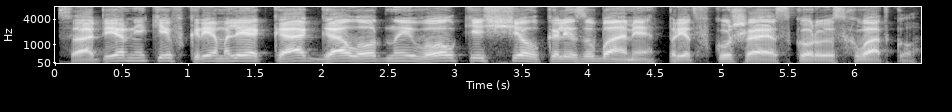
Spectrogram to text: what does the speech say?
Соперники в Кремле, как голодные волки, щелкали зубами, предвкушая скорую схватку.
